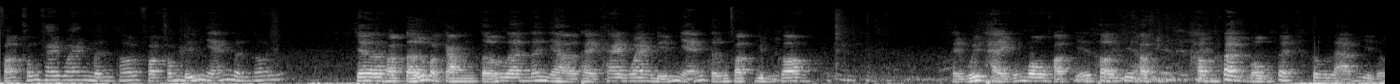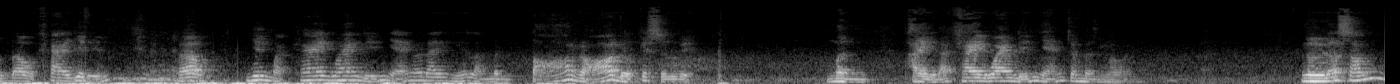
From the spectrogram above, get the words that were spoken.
Phật không khai quang mình thôi, phật không điểm nhãn mình thôi cho nên phật tử mà cầm tượng lên nó nhờ thầy khai quan điểm nhãn tượng phật giùm con. Thì quý thầy cũng mô phật vậy thôi chứ không không có bụng tôi làm gì được đâu, khai với điểm. Phải không? Nhưng mà khai quan điểm nhãn ở đây nghĩa là mình tỏ rõ được cái sự việc. Mình, thầy đã khai quan điểm nhãn cho mình rồi. Người đó sống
